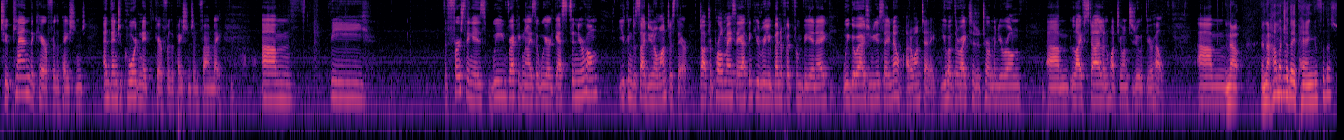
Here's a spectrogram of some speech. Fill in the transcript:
to plan the care for the patient and then to coordinate the care for the patient and family. Um, the the first thing is we recognize that we are guests in your home. You can decide you don't want us there. Dr. Pearl may say, I think you'd really benefit from VNA. We go out and you say, no, I don't want any. You have the right to determine your own um, lifestyle and what you want to do with your health. Um, Now, and now, how much Mm-hmm. are they paying you for this?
